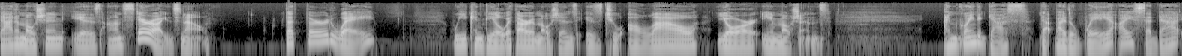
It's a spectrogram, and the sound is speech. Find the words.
that emotion is on steroids now. The third way we can deal with our emotions is to allow your emotions. I'm going to guess that by the way I said that,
